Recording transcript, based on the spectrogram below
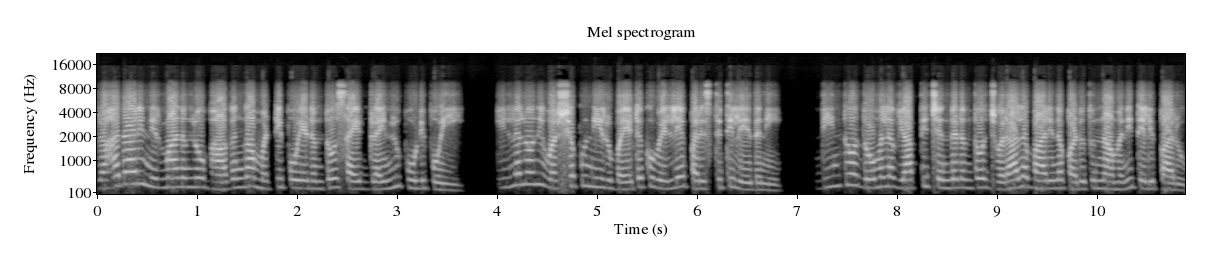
రహదారి నిర్మాణంలో భాగంగా మట్టిపోయడంతో సైడ్ డ్రైన్లు పూడిపోయి ఇళ్ళలోని వర్షపు నీరు బయటకు వెళ్ళే పరిస్థితి లేదని దీంతో దోమల వ్యాప్తి చెందడంతో జ్వరాల బారిన పడుతున్నామని తెలిపారు.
